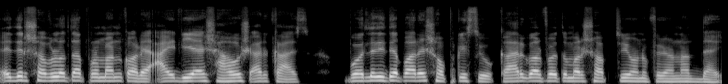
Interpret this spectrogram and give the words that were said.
এদের সফলতা প্রমাণ করে আইডিয়া সাহস আর কাজ। বদলে দিতে পারে সব কিছু কার গল্প তোমার সবচেয়ে অনুপ্রেরণা দেয়?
